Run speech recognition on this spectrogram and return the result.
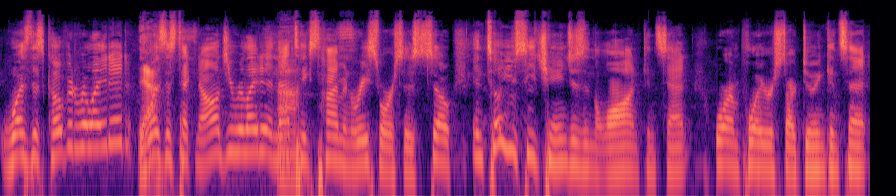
was this COVID related? Yeah. Was this technology related? And that Uh-huh. takes time and resources. So until you see changes in the law on consent or employers start doing consent,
